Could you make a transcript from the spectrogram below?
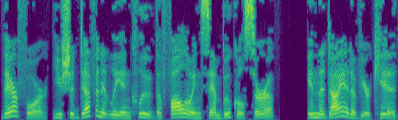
Therefore, you should definitely include the following Sambucol syrup in the diet of your kid.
